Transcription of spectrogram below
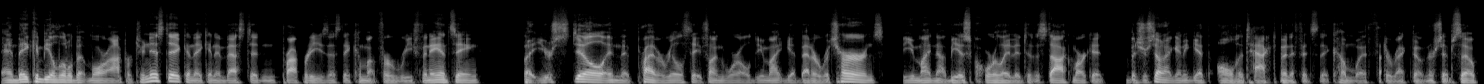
And they can be a little bit more opportunistic and they can invest in properties as they come up for refinancing. But you're still in the private real estate fund world. You might get better returns. You might not be as correlated to the stock market, but you're still not going to get all the tax benefits that come with direct ownership. So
